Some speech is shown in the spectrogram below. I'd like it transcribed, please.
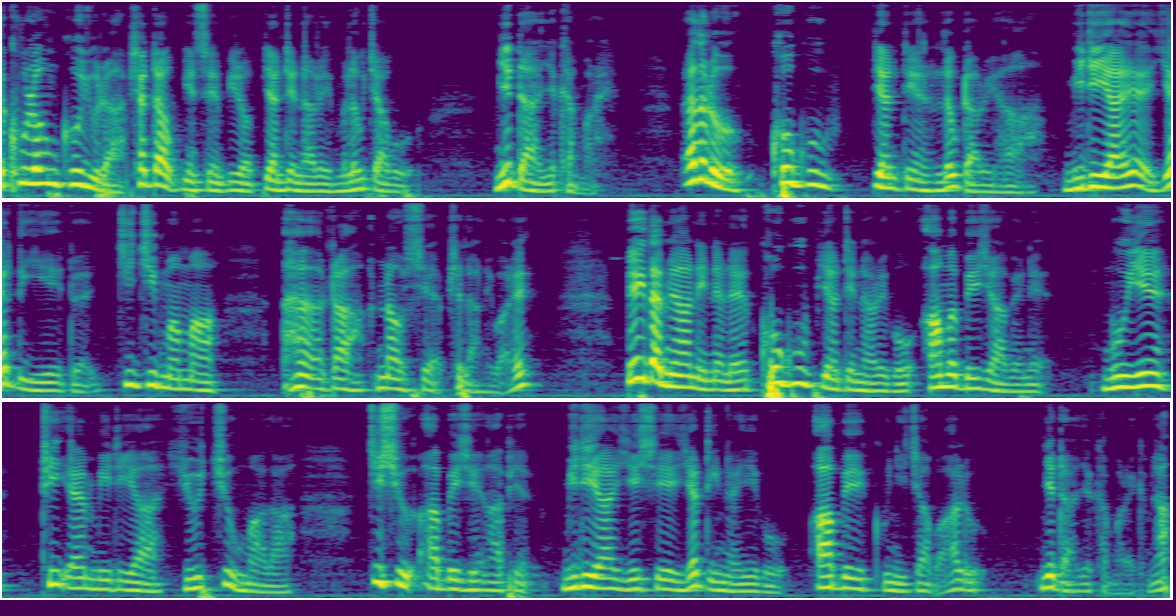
တစ်ခုလုံးကူးယူတာဖြတ်တောက်ပြင်ဆင်ပြီးတော့ပြန်တင်တာတွေမလုပ်ကြဘူးမေတ္တာရက်ခံပါတယ်အဲ့ဒါလို့ခိုးကူးပြန်တင်လုပ်တာတွေဟာမီဒီယာရဲ့ရက်တီရဲ့အတွက်ကြီးကြီးမားမားအဟံအတားအနှောက်အယှက်ဖြစ်လာနေပါတယ် ပြည်သက်များအနေနဲ့လည်းခိုးကူးပြန်တင်တာတွေကိုအားမပေးကြဘဲနဲ့မူရင်း TM Media YouTube မှာသာကြည့်ရှုအားပေးခြင်းအပြင်မီဒီယာရေရှည်ရက်တည်နိုင်ရေးကိုအားပေးကူညီကြပါလို့မေတ္တာရက်ခံပါတယ်ခင်ဗျာ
